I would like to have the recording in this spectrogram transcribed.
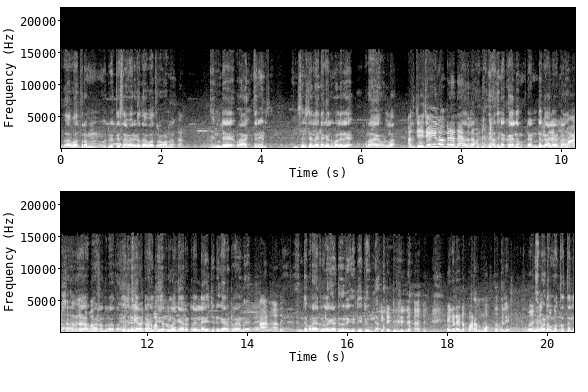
കഥാപാത്രം ഒരു വ്യത്യസ്തമായ ഒരു കഥാപാത്രമാണ്. എന്റെ പ്രായത്തിന് അനുസരിച്ചല്ല അതിനേക്കാളും വളരെ പ്രായമുള്ള അത് അങ്ങനെ അതിനേക്കാളും രണ്ട് കാലഘട്ടമാണ്. മാഷ് എന്നുള്ള കഥാപാത്രം. മാഷ് എന്നുള്ള കഥാപാത്രം എജ്ഡ് ക്യാരക്ടറാണ്. ചെയ്തിട്ടുള്ള ക്യാരക്ടർ എല്ലാം ഏജ്ഡ് ക്യാരക്ടറാണ്. എന്റെ പ്രായത്തിലുള്ള ക്യാരക്ടർ ഇതുവരെ കിട്ടിയിട്ടുമില്ല കിട്ടിയിട്ടില്ല. എങ്ങനെയുണ്ട് പടം മൊത്തത്തിൽ? പടം മൊത്തത്തിൽ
